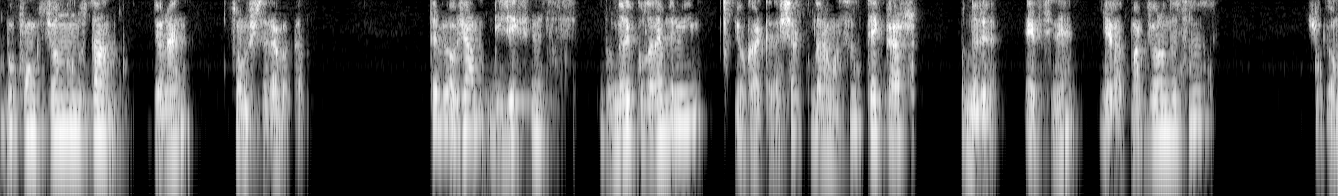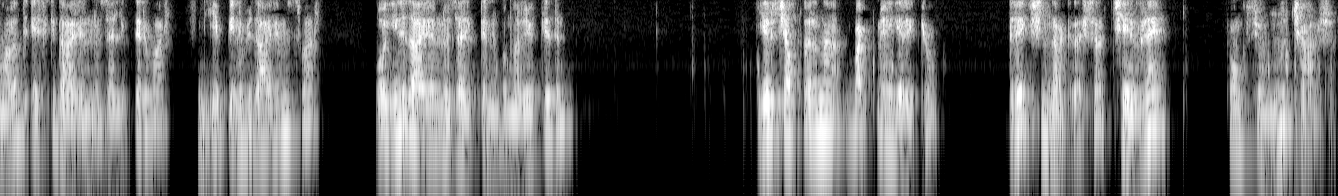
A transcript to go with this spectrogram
bu fonksiyonumuzdan dönen sonuçlara bakalım. Tabi hocam diyeceksiniz bunları kullanabilir miyim? Yok arkadaşlar kullanamazsınız. Tekrar bunları hepsini yaratmak zorundasınız. Çünkü onlarda da eski dairenin özellikleri var. Şimdi yepyeni bir dairemiz var. O yeni dairenin özelliklerini bunlara yükledim. Yarı çaplarına bakmaya gerek yok. Direkt şimdi arkadaşlar çevre fonksiyonunu çağıracağım.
